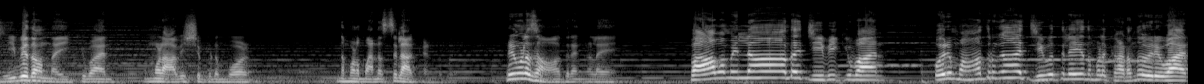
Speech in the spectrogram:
ജീവിതം നയിക്കുവാൻ നമ്മൾ ആവശ്യപ്പെടുമ്പോൾ നമ്മൾ മനസ്സിലാക്കേണ്ടത്. പ്രിയമുള്ള സഹോദരങ്ങളെ പാപമില്ലാതെ ജീവിക്കുവാൻ ഒരു മാതൃകാ ജീവിതത്തിലേക്ക് നമ്മൾ കടന്നു വരുവാൻ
